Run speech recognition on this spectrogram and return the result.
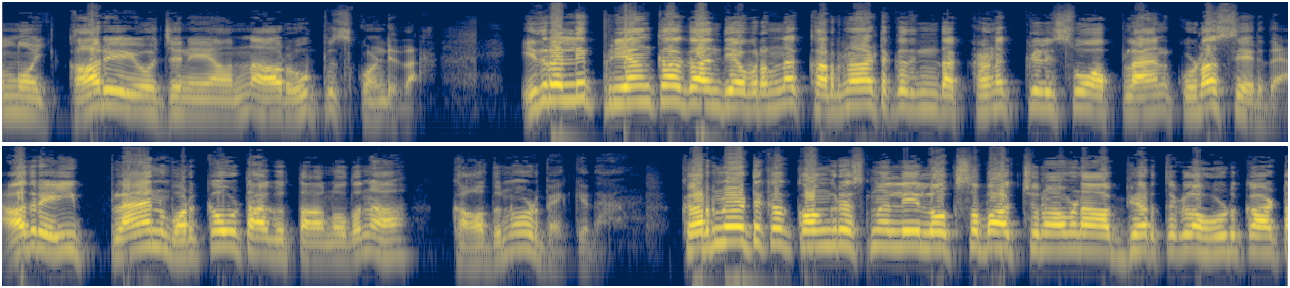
ಅನ್ನೋ ಕಾರ್ಯಯೋಜನೆಯನ್ನು ರೂಪಿಸಿಕೊಂಡಿದೆ. ಇದರಲ್ಲಿ ಪ್ರಿಯಾಂಕಾ ಗಾಂಧಿ ಅವರನ್ನು ಕರ್ನಾಟಕದಿಂದ ಕಣಕ್ಕಿಳಿಸುವ ಪ್ಲಾನ್ ಕೂಡ ಸೇರಿದೆ. ಆದರೆ ಈ ಪ್ಲಾನ್ ವರ್ಕೌಟ್ ಆಗುತ್ತಾ ಅನ್ನೋದನ್ನ ಕಾದು ನೋಡಬೇಕಿದೆ. ಕರ್ನಾಟಕ ಕಾಂಗ್ರೆಸ್ನಲ್ಲಿ ಲೋಕಸಭಾ ಚುನಾವಣಾ ಅಭ್ಯರ್ಥಿಗಳ ಹುಡುಕಾಟ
